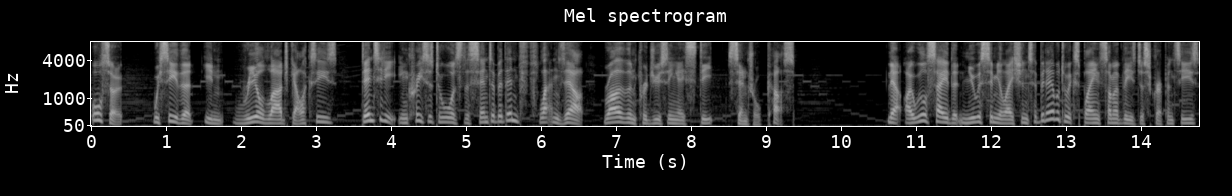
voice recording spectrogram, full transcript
Also, we see that in real large galaxies, density increases towards the center but then flattens out rather than producing a steep central cusp. Now, I will say that newer simulations have been able to explain some of these discrepancies,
